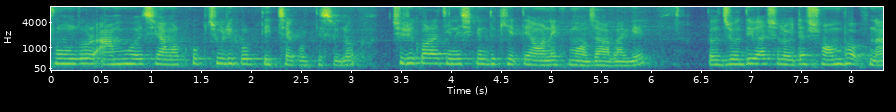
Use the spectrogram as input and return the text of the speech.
সুন্দর আম হয়েছে, আমার খুব চুরি করতে ইচ্ছা করতেছিল। চুরি করা জিনিস কিন্তু খেতে অনেক মজা লাগে। তো যদিও আসলে ওইটা সম্ভব না,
